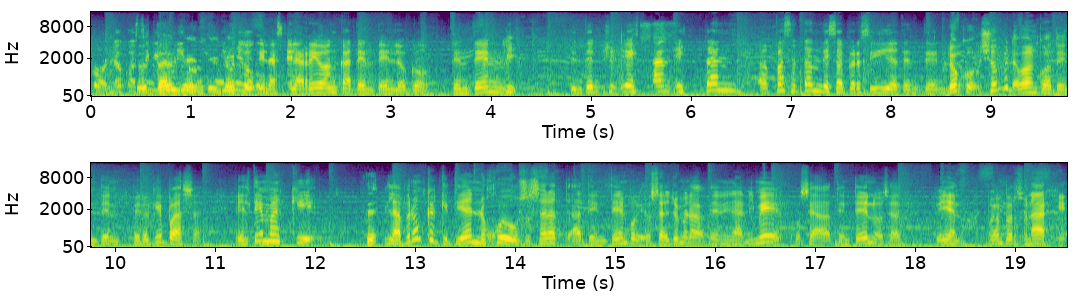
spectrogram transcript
Loco, loco, soy el único, Totalmente, el único que la, se la rebanca a Tenten, loco. Tenten. Vi- Tenten es tan, es tan. pasa tan desapercibida Tenten. Loco, yo me la banco a Tenten, pero ¿qué pasa? El tema es que Te- la bronca que te da en los juegos usar a, a Tenten, porque, o sea, yo me la. En el anime, o sea, Tenten, o sea, bien, buen personaje,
